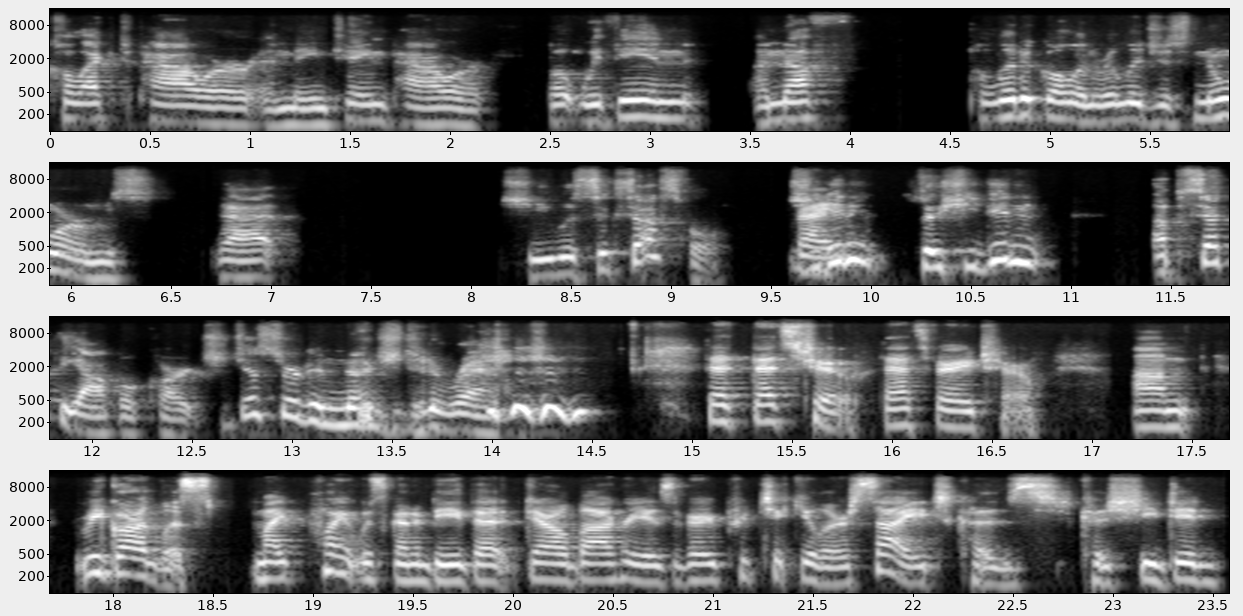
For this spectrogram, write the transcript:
collect power and maintain power, but within enough political and religious norms that she was successful. She right. didn't so she didn't upset the apple cart. She just sort of nudged it around. that that's true. That's very true. Um, regardless, my point was going to be that Deir el-Bahri is a very particular site because because she did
